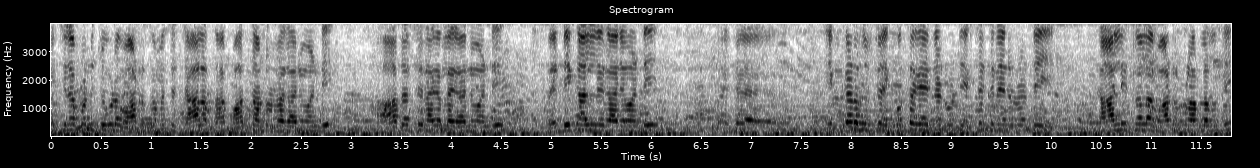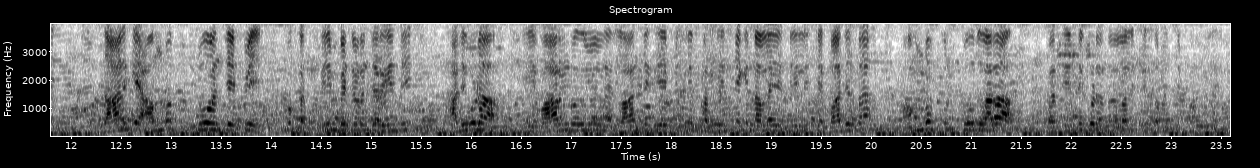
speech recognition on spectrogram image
వచ్చినప్పటి నుంచి కూడా వాటర్ సమస్య చాలా పాతాటూరులో కానివ్వండి ఆదర్శ నగర్లో కానివ్వండి రెడ్డి కాలనీలో కానివ్వండి ఎక్కడ చూస్తే కొత్తగా అయినటువంటి ఎక్స్టెన్షన్ అయినటువంటి కాలనీస్లలో వాటర్ ప్రాబ్లం ఉంది. దానికి అమృత్ టూ అని చెప్పి ఒక స్కీమ్ పెట్టడం జరిగింది. అది కూడా ఈ వారం రోజుల్లో నేను లాంచింగ్ చేయించి ప్రతి ఇంటికి నల్ల నీళ్ళు ఇచ్చే బాధ్యత అమృత్ టూ ద్వారా ప్రతి ఇంటికి కూడా నల్లనిపిస్తామని చెప్పి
